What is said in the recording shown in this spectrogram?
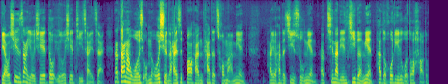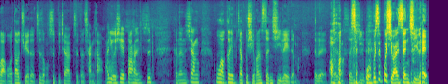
表现上有些都有一些题材在。那当然，我我们我选的还是包含它的筹码面。还有它的技术面，那现在连基本面，它的获利如果都好的话，我倒觉得这种是比较值得参考。啊，有一些包含是可能像木华哥，你比较不喜欢生气类的嘛，对不对？哦，生气，我不是不喜欢生气类，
